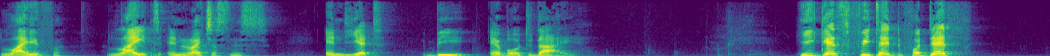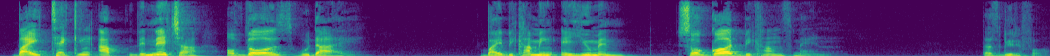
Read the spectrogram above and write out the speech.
life, light, and righteousness, and yet be able to die. He gets fitted for death by taking up the nature of those who die, by becoming a human. So God becomes man. That's beautiful.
